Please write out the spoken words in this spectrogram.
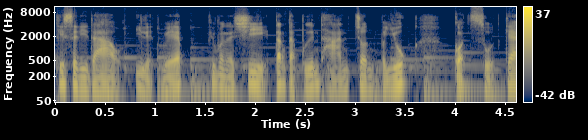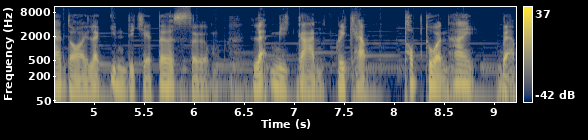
ทฤษฎีดาว Elliott Wave Fibonacci ตั้งแต่พื้นฐานจนประยุกต์ กดสูตรแก้ดอยและอินดิเคเตอร์เสริม และมีการ Recap ทบทวนให้ แบบ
